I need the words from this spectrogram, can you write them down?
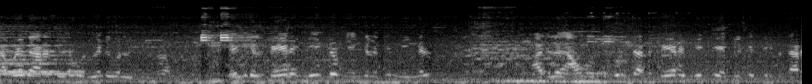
தமிழக அரசிடம் ஒரு வேண்டுகோள் வச்சிருக்கிறோம் எங்கள் பெயரை மீண்டும் எங்களுக்கு நீங்கள் அதில் அவங்களுக்கு கொடுத்த அந்த பெயரை மீட்டு எங்களுக்கு திருப்பி தர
